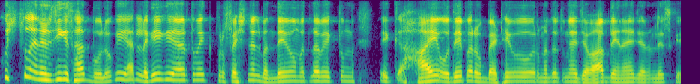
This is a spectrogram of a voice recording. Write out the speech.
کچھ تو انرجی کے ساتھ بولو کہ یار لگے کہ یار تم ایک پروفیشنل بندے ہو مطلب ایک تم ایک ہائی عہدے پر بیٹھے ہو اور مطلب تمہیں جواب دینا ہے جرنلسٹ کے۔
